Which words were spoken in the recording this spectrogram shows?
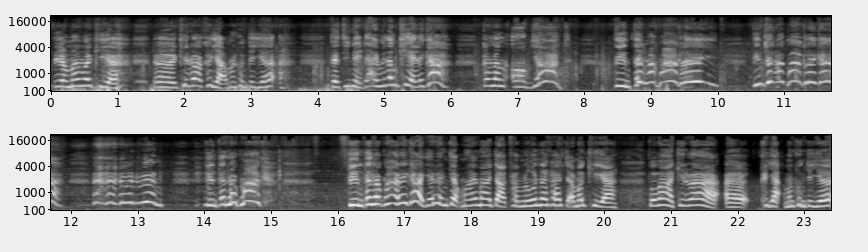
เตรียมม้มาเขี่ยเออคิดว่าขยะมันคงจะเยอะ แต่ที่ไหนได้ไม่ต้องเขี่ยเลยค่ะกำลังออกยอด ตื่นเต้นมากๆเลย ตื่นเต้นมากๆเลยค่ะเพื่อนๆตื่นเต้นมากๆตื่นเต้นมากๆเลยค่ะยายเพนเก็บไม้มาจากทางนู้นนะคะ จะมาเขี่ยเพราะว่าคิดว่าเออขยะมันคงจะเยอะ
